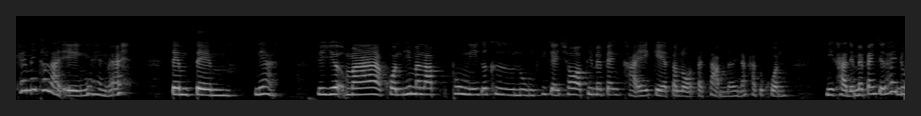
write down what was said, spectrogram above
แค่ไม่เท่าไหร่เองเนี่ยเห็นไหมเต็มเต็มเนี่ยได้เยอะมากคนที่มารับพรุ่งนี้ก็คือลุงที่แกชอบที่แม่แป้งขายให้แกตลอดประจำเลยนะคะ ทุกคนนี่ค่ะเดี๋ยวแม่แป้งจะให้ดู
